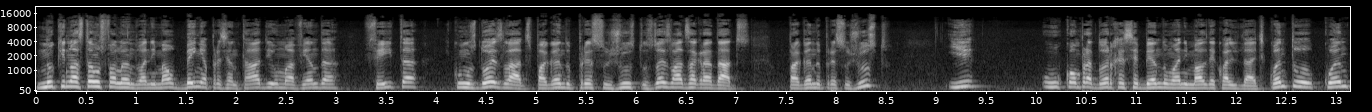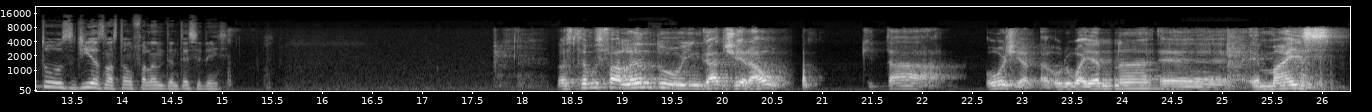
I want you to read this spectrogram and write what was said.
no que nós estamos falando, o animal bem apresentado e uma venda feita com os dois lados, pagando preço justo, os dois lados agradados, pagando preço justo e o comprador recebendo um animal de qualidade. Quanto, quantos dias nós estamos falando de antecedência? Nós estamos falando em gado geral, que está. Hoje, a Uruguaiana é, é mais.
